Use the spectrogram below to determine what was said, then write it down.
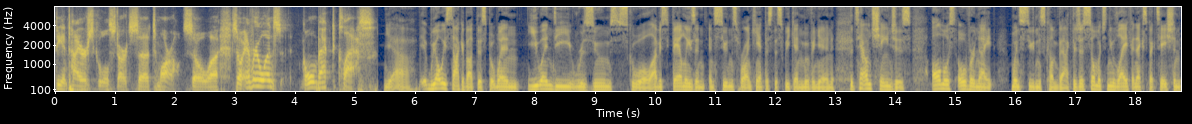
the entire school starts uh, tomorrow. So, uh, so everyone's going back to class. Yeah. We always talk about this, but when UND resumes school, obviously families and, and students were on campus this weekend moving in, the town changes almost overnight when students come back. There's just so much new life and expectation.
